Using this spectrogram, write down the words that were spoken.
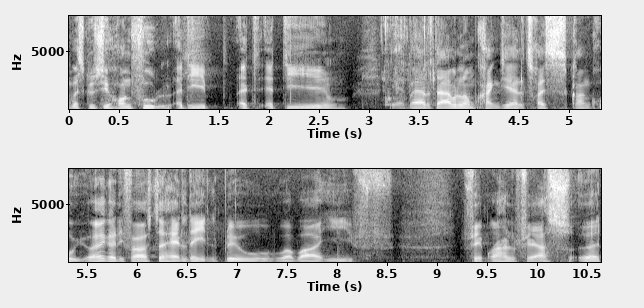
hvad skal vi sige, håndfuld af de, at, at de ja, hvad er det, der er vel omkring de 50 Grand Cru'er, ikke? Og de første halvdel blev, var, var i 75, øh,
